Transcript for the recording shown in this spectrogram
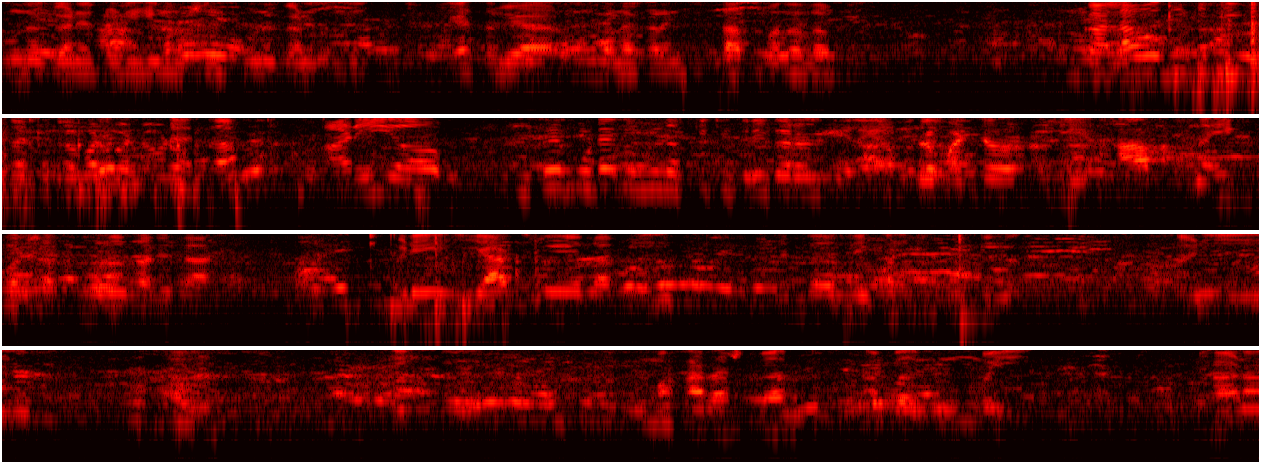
पूर्ण करण्यासाठी हे मिशन पूर्ण करण्यासाठी या सगळ्या कलाकारांची साथ मला लाभली. कालावधी किती होता चित्रपट बनवण्याचा? आणि कुठे कुठे तुम्ही नक्की चित्रीकरण केलं? चित्रपट हा पूर्ण एक वर्षात पूर्ण झालेला आहे. म्हणजे याच वेळेला मी त्याचं लेखन सुरू केलं आणि साधारण एक महाराष्ट्रात आपलं मुंबई ठाणा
